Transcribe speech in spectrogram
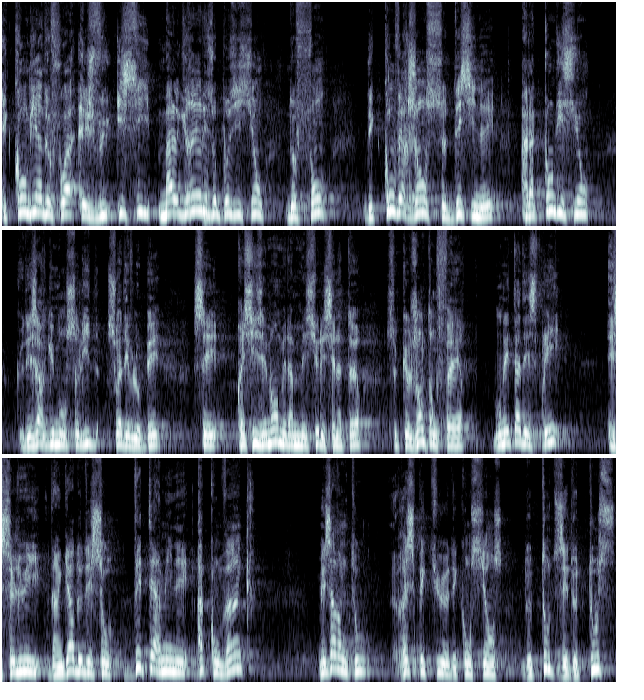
et combien de fois ai-je vu ici, malgré les oppositions de fond, des convergences se dessiner à la condition que des arguments solides soient développés? C'est précisément, mesdames, messieurs les sénateurs, ce que j'entends faire. Mon état d'esprit est celui d'un garde des sceaux déterminé à convaincre, mais avant tout respectueux des consciences de toutes et de tous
